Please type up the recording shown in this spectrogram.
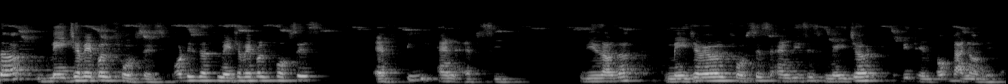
the measurable forces. What is that measurable forces? Ft and fc. These are the measurable forces and this is measured with help of dynamometer.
